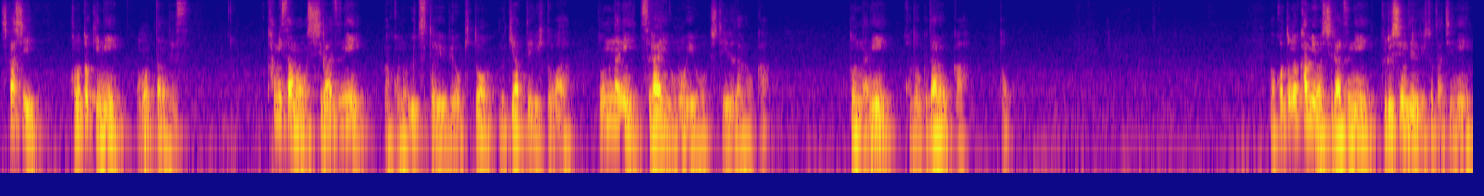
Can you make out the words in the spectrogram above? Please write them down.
しかしこの時に思ったのです神様を知らずに、ま、このうつという病気と向き合っている人はどんなに辛い思いをしているだろうかどんなに孤独だろうかと。誠の神を知らずに苦しんでいる人たちに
